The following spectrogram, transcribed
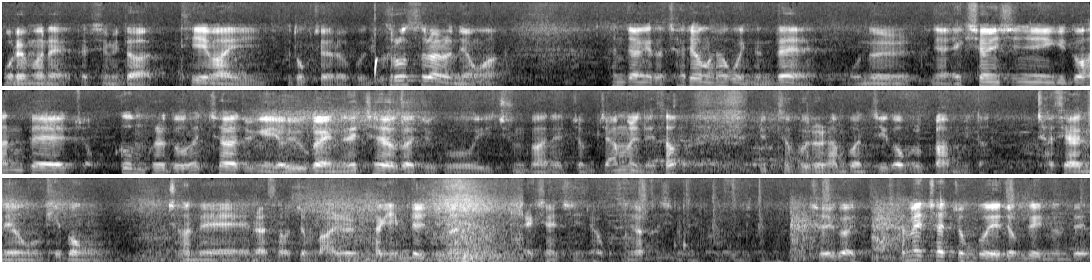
오랜만에 뵙습니다. TMI 구독자 여러분. 크로스라는 영화 현장에서 촬영을 하고 있는데 오늘 그냥 액션 씬이기도 한데 조금 그래도 회차 중에 여유가 있는 회차여가지고 이 중간에 좀 짬을 내서 유튜브를 한번 찍어볼까 합니다. 자세한 내용은 개봉 전에라서 좀 말을 하기 힘들지만 액션 씬이라고 생각하시면 될 것 같습니다. 저희가 3회차 정도 예정돼 있는데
